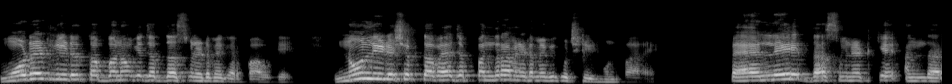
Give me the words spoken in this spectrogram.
मॉडरेट लीडर तब बनोगे जब दस मिनट में कर पाओगे। नॉन लीडरशिप तब है जब पंद्रह मिनट में भी कुछ नहीं ढूंढ पा रहे। पहले दस मिनट के अंदर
